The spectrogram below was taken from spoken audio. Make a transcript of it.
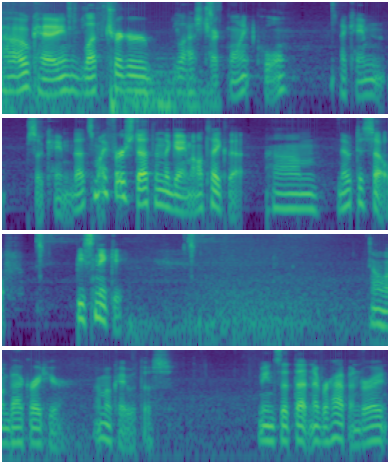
Uh, okay, left trigger last checkpoint. Cool. I came, so came. That's my first death in the game. I'll take that. Um, note to self. Be sneaky. Oh, I'm back right here. I'm okay with this. Means that that never happened, right?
